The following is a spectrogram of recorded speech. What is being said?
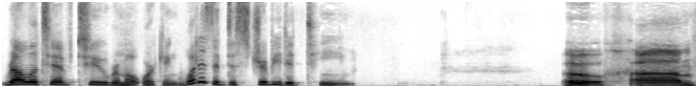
relative to remote working. What is a distributed team? Oh, um,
